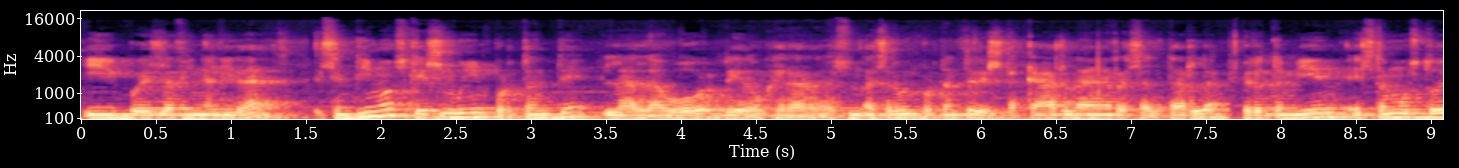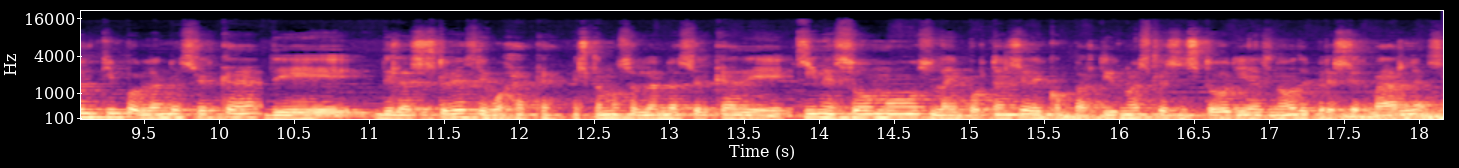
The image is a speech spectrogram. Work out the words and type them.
Y pues la finalidad, sentimos que es muy importante la labor de don Gerardo, es, es algo importante destacarla, resaltarla, pero también estamos todo el tiempo hablando acerca de, de las historias de Oaxaca, estamos hablando acerca de quiénes somos, la importancia de compartir nuestras historias, ¿no? De preservarlas,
